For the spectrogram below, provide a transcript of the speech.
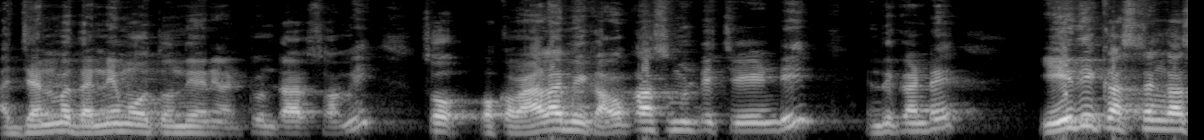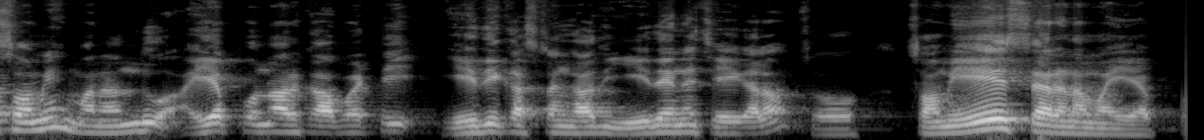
ఆ జన్మ ధన్యమవుతుంది అని అంటుంటారు స్వామి. సో ఒకవేళ మీకు అవకాశం ఉంటే చేయండి. ఎందుకంటే ఏది కష్టంగా స్వామి మనందు అయ్యప్ప ఉన్నారు కాబట్టి ఏది కష్టం కాదు ఏదైనా చేయగలం. సో స్వామి ఏ శరణం అయ్యప్ప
